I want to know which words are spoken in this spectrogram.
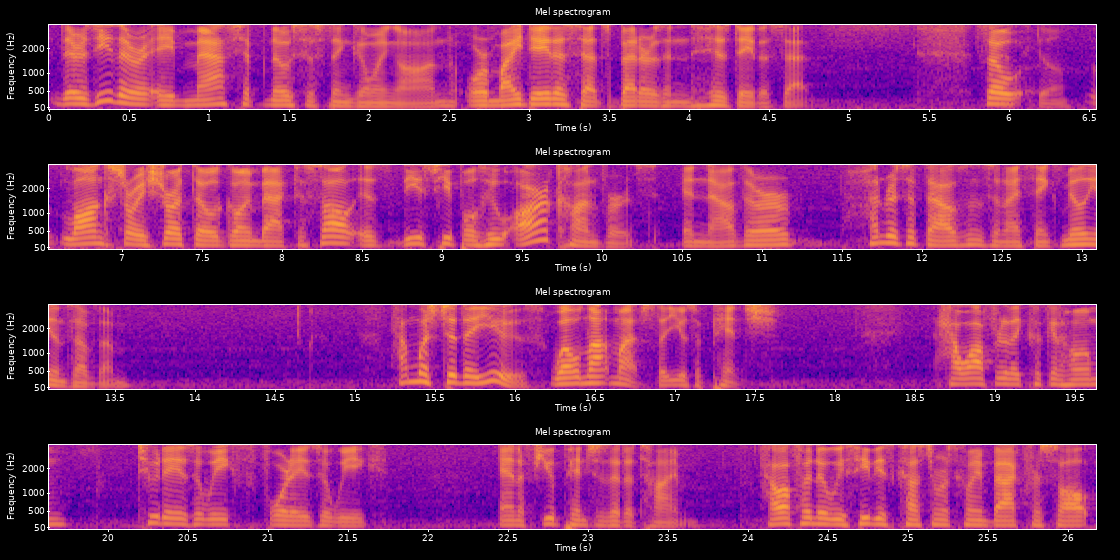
there's either a mass hypnosis thing going on or my data set's better than his data set. So, long story short, though, going back to salt, is these people who are converts, and now there are hundreds of thousands and I think millions of them. How much do they use? Well, not much. They use a pinch. How often do they cook at home? Two days a week, four days a week, and a few pinches at a time. How often do we see these customers coming back for salt?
